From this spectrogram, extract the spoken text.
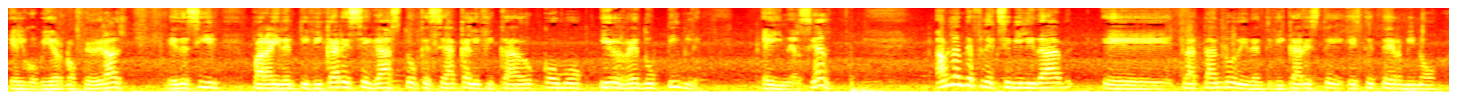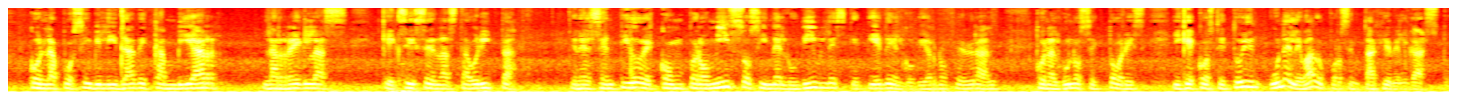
el gobierno federal. Es decir, para identificar ese gasto que se ha calificado como irreductible e inercial. Hablan de flexibilidad eh, tratando de identificar este, este término con la posibilidad de cambiar las reglas que existen hasta ahorita en el sentido de compromisos ineludibles que tiene el gobierno federal con algunos sectores y que constituyen un elevado porcentaje del gasto.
